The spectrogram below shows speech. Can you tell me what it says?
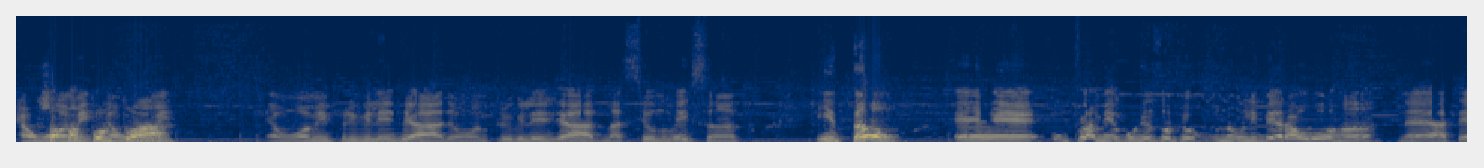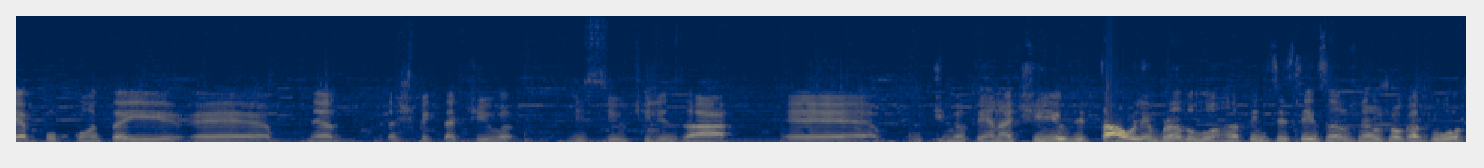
É um Só homem, pra pontuar. É um homem, é um homem privilegiado, é um homem privilegiado, nasceu no mês santo. Então, é, o Flamengo resolveu não liberar o Lohan, né? Até por conta aí, é, né, da expectativa de se utilizar é, um time alternativo e tal. Lembrando, o Lohan tem 16 anos, né? O jogador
